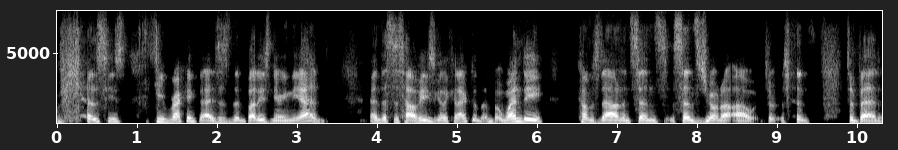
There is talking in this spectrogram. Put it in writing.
because he's he recognizes that Buddy's nearing the end, and this is how he's going to connect with them. But Wendy comes down and sends sends Jonah out to to bed,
